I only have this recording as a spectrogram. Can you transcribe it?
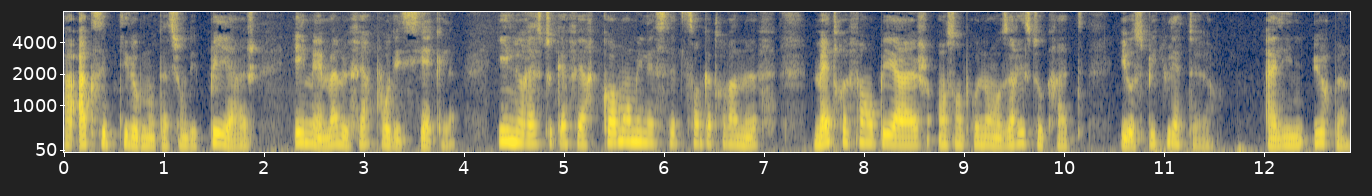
à accepter l'augmentation des péages et même à le faire pour des siècles. Il ne reste qu'à faire comme en 1789, mettre fin aux péages en s'en prenant aux aristocrates et aux spéculateurs. Aline Urbain.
